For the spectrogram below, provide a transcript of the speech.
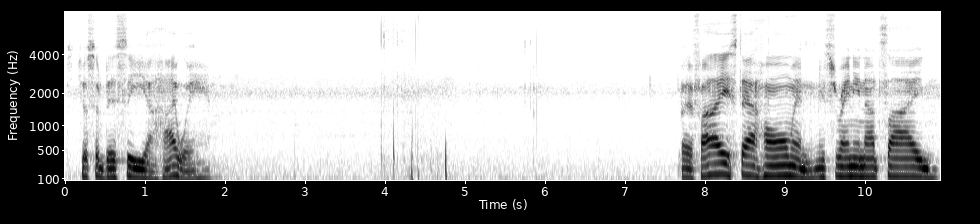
it's just a busy uh, highway. But if I stay at home and it's raining outside,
